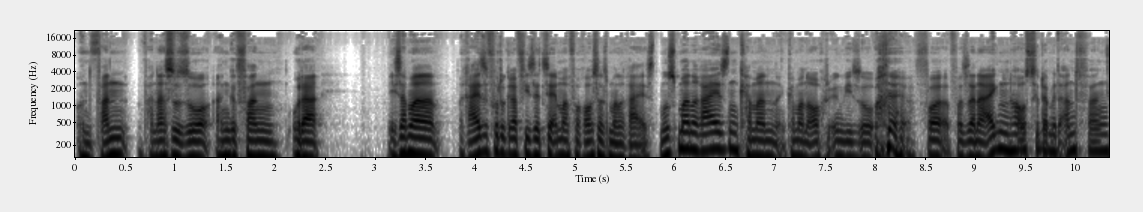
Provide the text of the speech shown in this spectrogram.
und wann, wann hast du so angefangen? Oder ich sag mal, Reisefotografie setzt ja immer voraus, dass man reist. Muss man reisen? Kann man, kann man auch irgendwie so vor, vor seiner eigenen Haustür damit anfangen?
